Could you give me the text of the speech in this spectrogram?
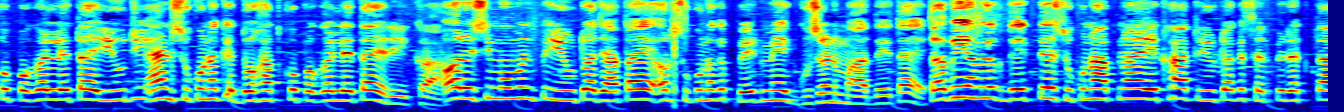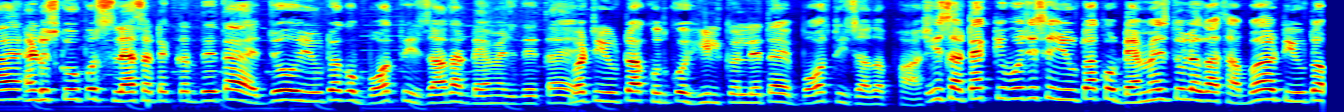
को पकड़ लेता है यूजी एंड सुकुना के दो हाथ को पकड़ लेता है रिका और इसी मोमेंट पे यूटा जाता है और सुकुना के पेट में एक घुसण मार देता है। तभी हम लोग देखते हैं सुकुना अपना एक हाथ यूटा के सर पे रखता है एंड उसके ऊपर स्लैश अटैक कर देता है, जो यूटा को बहुत ही ज़्यादा डैमेज देता है। बट यूटा खुद को हील कर लेता है बहुत ही ज़्यादा फास्ट इस अटैक की वजह से यूटा को डैमेज तो लगा था बट यूटा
